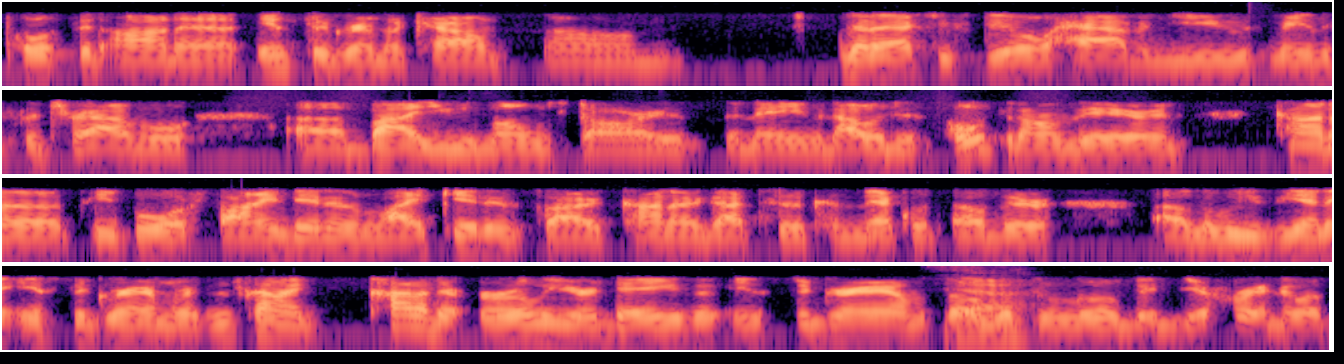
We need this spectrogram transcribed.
post it on an Instagram account um, that I actually still have and use mainly for travel. Uh, Bayou Lone Star is the name, and I would just post it on there and kind of people would find it and like it, and so I kind of got to connect with other uh, Louisiana Instagrammers. It's kind of kind of the earlier days of Instagram, so yeah. it looked a little bit different. It was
